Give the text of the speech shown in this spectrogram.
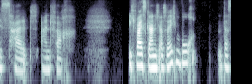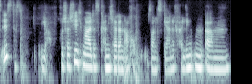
ist halt einfach ich weiß gar nicht, aus welchem Buch das ist. Das ja, recherchiere ich mal. Das kann ich ja dann auch sonst gerne verlinken. Ähm,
